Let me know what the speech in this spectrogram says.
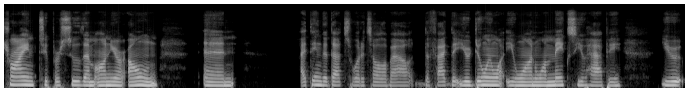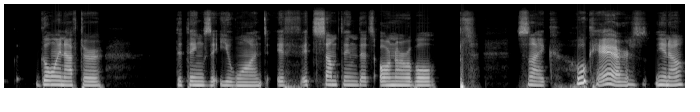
trying to pursue them on your own. And I think that that's what it's all about. The fact that you're doing what you want, what makes you happy. You're going after the things that you want. If it's something that's honorable, it's like, who cares? You know?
